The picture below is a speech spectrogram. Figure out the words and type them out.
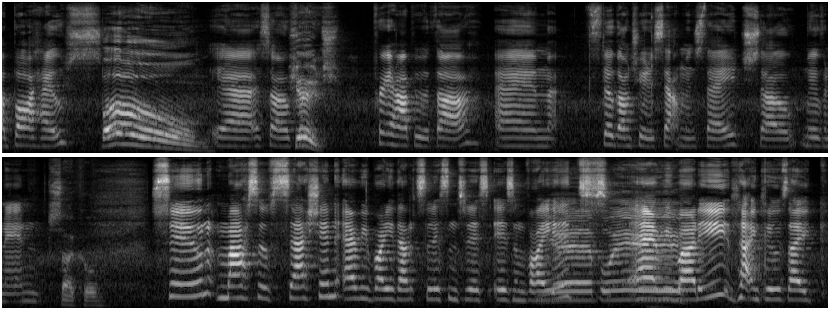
I bought a house. Boom. Yeah, so pretty, Huge. pretty happy with that. Um, still going through the settlement stage, so moving in So cool. soon. Massive session. Everybody that's listening to this is invited. Yeah. Everybody. That includes like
